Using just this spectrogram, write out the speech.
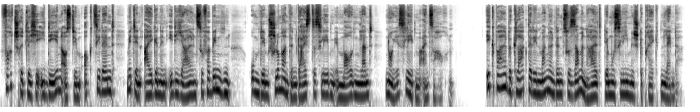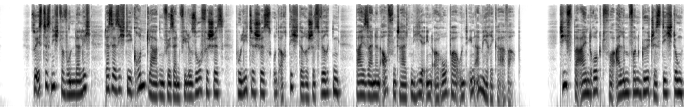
fortschrittliche Ideen aus dem Okzident mit den eigenen Idealen zu verbinden, um dem schlummernden Geistesleben im Morgenland neues Leben einzuhauchen. Iqbal beklagte den mangelnden Zusammenhalt der muslimisch geprägten Länder. So ist es nicht verwunderlich, dass er sich die Grundlagen für sein philosophisches, politisches und auch dichterisches Wirken bei seinen Aufenthalten hier in Europa und in Amerika erwarb. Tief beeindruckt vor allem von Goethes Dichtung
